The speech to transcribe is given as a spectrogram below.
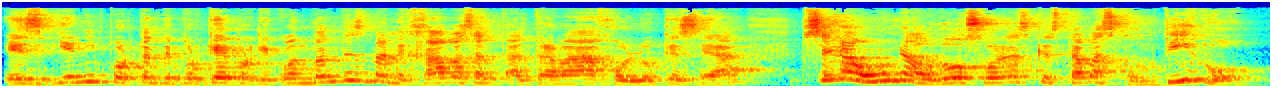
Es bien importante. ¿Por qué? Porque cuando antes manejabas al, al trabajo, lo que sea, pues era una o dos horas que estabas contigo.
